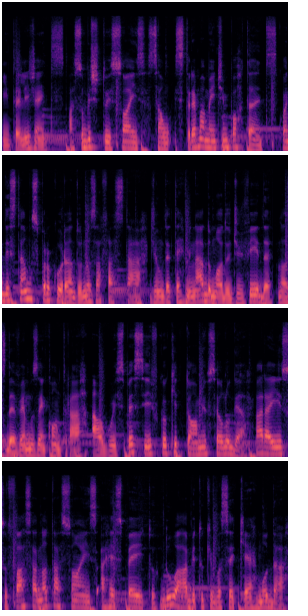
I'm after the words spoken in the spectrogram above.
inteligentes. As substituições são extremamente importantes. Quando estamos procurando nos afastar de um determinado modo de vida, nós devemos encontrar algo específico que tome o seu lugar lugar. Para isso, faça anotações a respeito do hábito que você quer mudar.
